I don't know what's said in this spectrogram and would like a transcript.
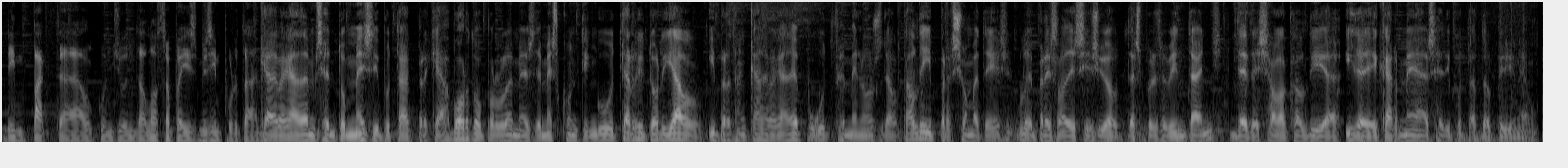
d'impacte al conjunt del nostre país més important. Cada vegada em sento més diputat perquè abordo problemes de més contingut territorial i per tant cada vegada he pogut fer menys d'alcalde i per això mateix l'he pres la decisió després de 20 anys de deixar l'alcaldia i dedicar-me a ser diputat del Pirineu.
